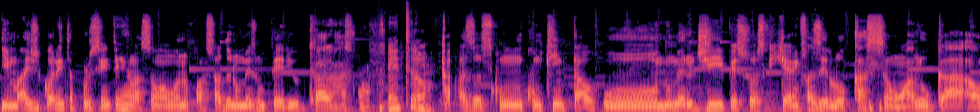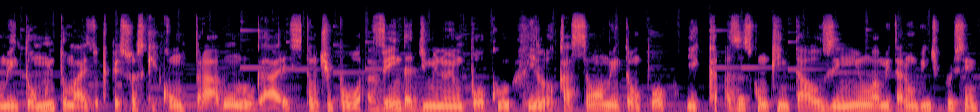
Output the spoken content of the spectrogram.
e mais de 40% em relação ao ano passado no mesmo período. Caraca. Então, Casas com, com quintal. O número de pessoas que querem fazer locação, alugar, aumentou muito mais do que pessoas que compravam lugares. Então, tipo, a venda diminuiu um pouco e locação aumentou um pouco. E casas com quintalzinho aumentaram 20%.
